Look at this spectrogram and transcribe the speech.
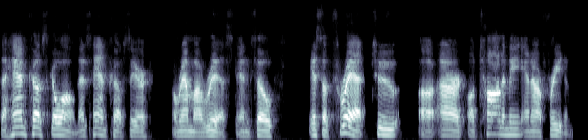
the handcuffs go on. That's handcuffs there around my wrist, and so it's a threat to uh, our autonomy and our freedom.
